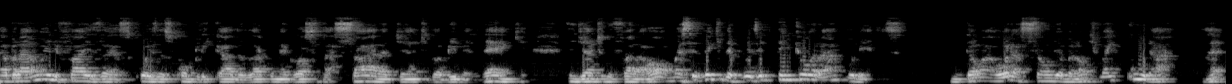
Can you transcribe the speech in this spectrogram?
Abraão ele faz as coisas complicadas lá com o negócio da Sara diante do Abimeleque e diante do faraó, mas você vê que depois ele tem que orar por eles. Então a oração de Abraão que vai curar né?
